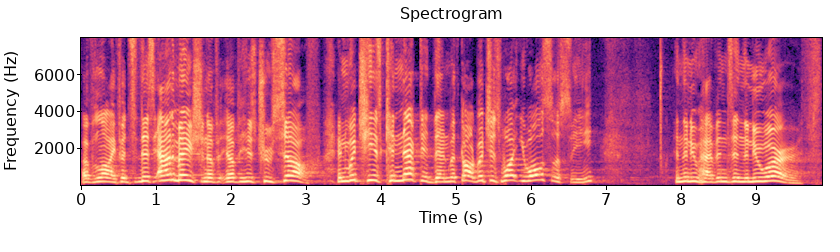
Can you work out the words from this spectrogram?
of life. It's this animation of, of his true self, in which he is connected then with God, which is what you also see in the new heavens and the new earth.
